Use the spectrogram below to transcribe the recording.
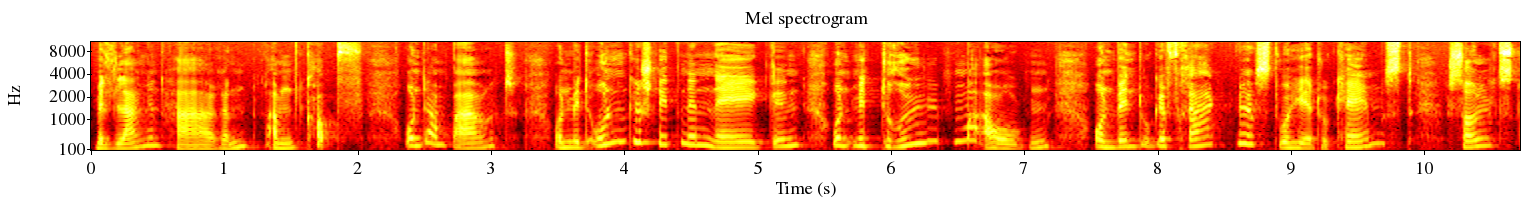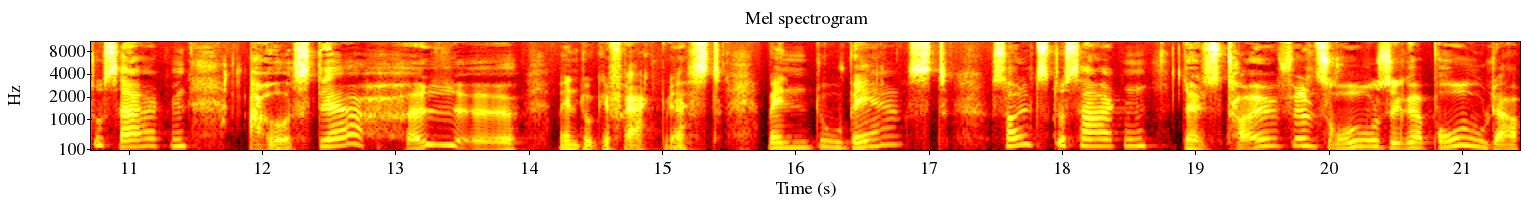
mit langen Haaren am Kopf und am Bart und mit ungeschnittenen Nägeln und mit trüben Augen, und wenn du gefragt wirst, woher du kämst, sollst du sagen, aus der Hölle. Wenn du gefragt wirst, wenn du wärst, sollst du sagen, des Teufels rosiger Bruder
